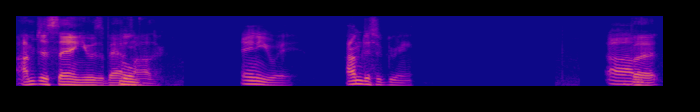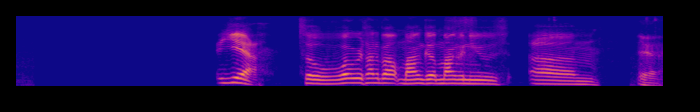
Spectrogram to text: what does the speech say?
I'm just saying he was a bad Boom. father. Anyway, I'm disagreeing. Um, but yeah. So what we're talking about manga manga news. Um, yeah,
